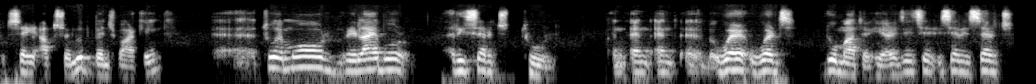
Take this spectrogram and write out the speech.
would say, absolute benchmarking uh, to a more reliable research tool. And, and, and uh, where words do matter here. It's a, it's a research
